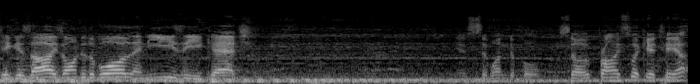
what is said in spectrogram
take his eyes onto the ball and easy catch. Yes, wonderful. So prize wicket here.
